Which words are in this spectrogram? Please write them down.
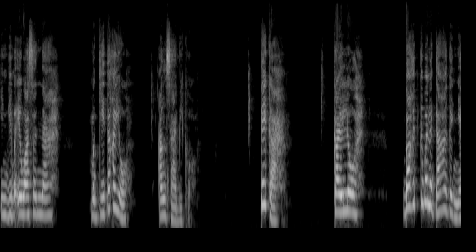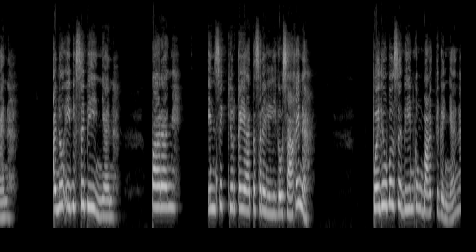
hindi maiwasan na magkita kayo, ang sabi ko. Teka, Carlo, bakit ka ba nagkakaganyan? Anong ibig sabihin yan? Parang insecure ka yata sa naliligaw sa akin ah. Pwede mo bang sabihin kung bakit ka ganyan?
